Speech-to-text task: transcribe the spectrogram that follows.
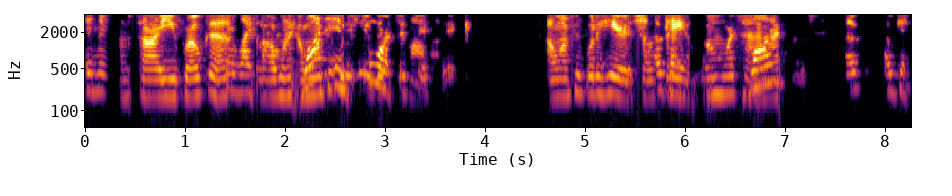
In I'm sorry, you broke up. So I want, I want people to hear the statistic. I want people to hear it. So okay. say it one more time. One, okay.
